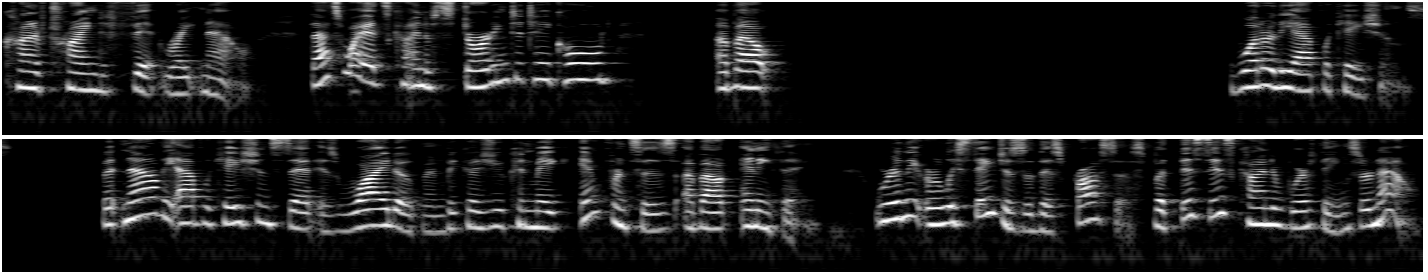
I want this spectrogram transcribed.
kind of trying to fit right now. That's why it's kind of starting to take hold about what are the applications. But now the application set is wide open because you can make inferences about anything. We're in the early stages of this process, but this is kind of where things are now.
